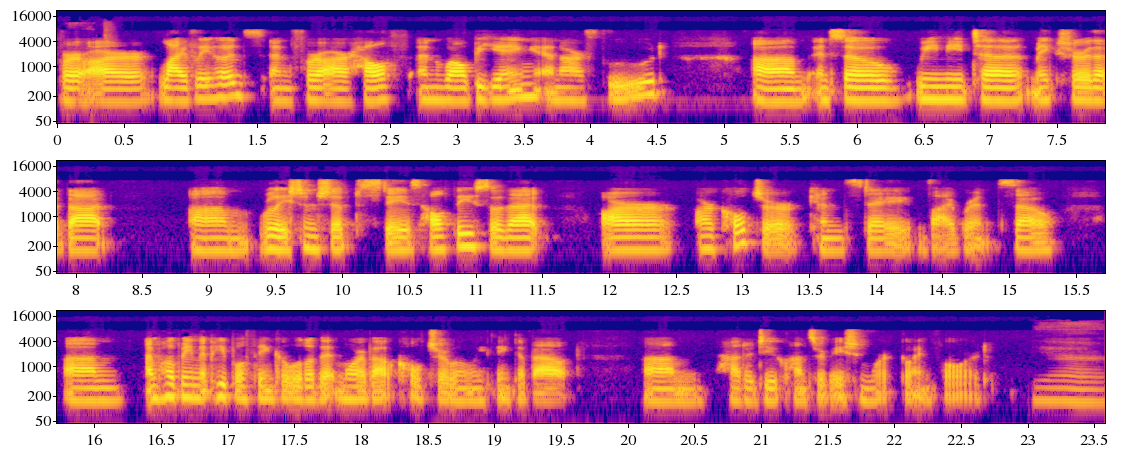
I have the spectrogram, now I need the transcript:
for our livelihoods and for our health and well-being and our food. Um, and so we need to make sure that that um, relationship stays healthy so that our our culture can stay vibrant so um, I'm hoping that people think a little bit more about culture when we think about um, how to do conservation work going forward. Yeah.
